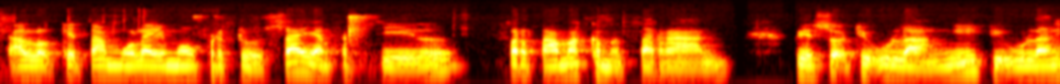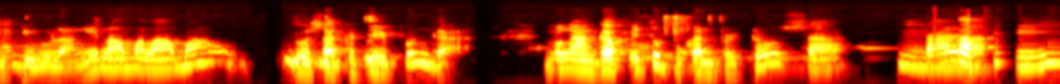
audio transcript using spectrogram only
kalau kita mulai mau berdosa yang kecil pertama gemeteran besok diulangi diulangi diulangi lama-lama dosa gede pun enggak menganggap itu bukan berdosa Hmm. tapi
